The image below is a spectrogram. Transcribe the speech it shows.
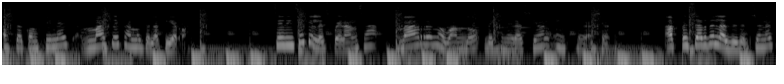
hasta confines más lejanos de la Tierra. Se dice que la esperanza va renovando de generación en generación a pesar de las decepciones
